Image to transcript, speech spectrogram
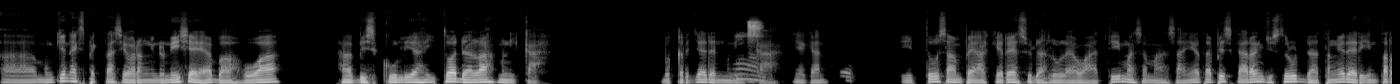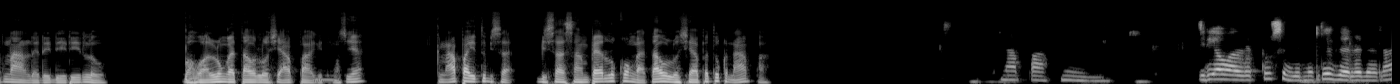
eh, mungkin ekspektasi orang Indonesia ya bahwa habis kuliah itu adalah menikah. Bekerja dan menikah, ya kan? Betul. Itu sampai akhirnya sudah lu lewati masa-masanya tapi sekarang justru datangnya dari internal, dari diri lu. Bahwa lu nggak tahu lu siapa gitu. Hmm. Maksudnya kenapa itu bisa bisa sampai lu kok nggak tahu lu siapa tuh kenapa? Kenapa? Hmm. Jadi awalnya tuh sebenarnya gara-gara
